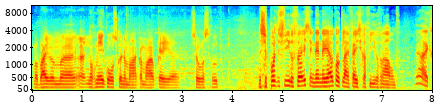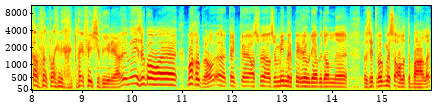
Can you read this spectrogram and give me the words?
Waarbij we hem nog meer goals kunnen maken. Maar oké, okay, zo was het goed. De supporters vieren feest. Ik denk dat jij ook wel een klein feestje gaat vieren vanavond. Ja, ik ga wel een klein, klein feestje vieren. Ja. Is ook wel, uh, mag ook wel. Uh, kijk, uh, als, we, als we mindere periode hebben, dan, dan zitten we ook met z'n allen te balen.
